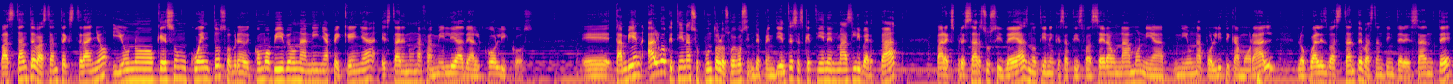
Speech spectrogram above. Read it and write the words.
Bastante, bastante extraño. Y uno que es un cuento sobre cómo vive una niña pequeña estar en una familia de alcohólicos. Eh, también algo que tiene a su punto los juegos independientes es que tienen más libertad para expresar sus ideas, no tienen que satisfacer a un amo ni a ni una política moral, lo cual es bastante, bastante interesante.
